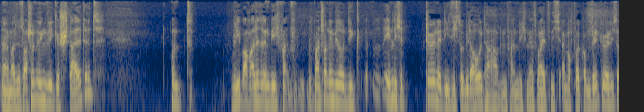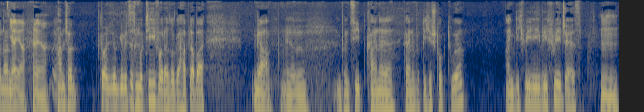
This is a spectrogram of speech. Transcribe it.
Ähm, also es war schon irgendwie gestaltet und blieb auch alles irgendwie, ich fand, es waren schon irgendwie so die ähnliche Töne, die sich so wiederholt haben, fand ich. Ne? Es war jetzt nicht einfach vollkommen willkürlich, sondern ja, ja, ja, ja. haben schon quasi so ein gewisses Motiv oder so gehabt, aber ja, äh, im Prinzip keine, keine wirkliche Struktur. Eigentlich wie, wie Free Jazz. Mhm.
